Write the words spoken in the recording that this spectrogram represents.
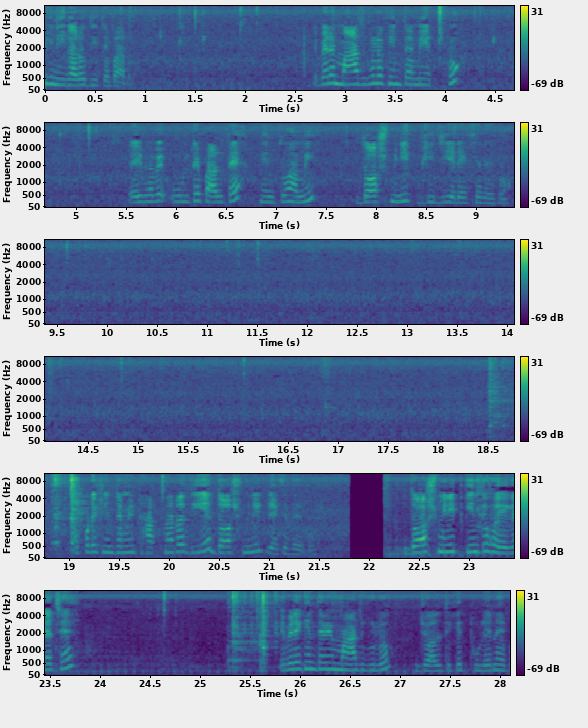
ভিনিগারও দিতে পারো। এবারে মাছগুলো কিন্তু আমি একটু এইভাবে উল্টে পাল্টে কিন্তু আমি দশ মিনিট ভিজিয়ে রেখে দেব। ওপরে কিন্তু আমি ঢাকনাটা দিয়ে দশ মিনিট রেখে দেব। দশ মিনিট কিন্তু হয়ে গেছে। এবারে কিন্তু আমি মাছগুলো জল থেকে তুলে নেব।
